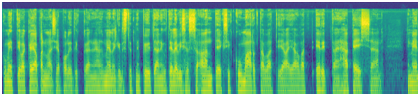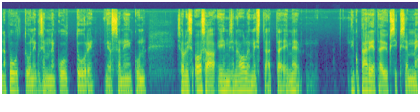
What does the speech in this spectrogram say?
kun miettii vaikka japanilaisia poliitikkoja, niin on mielenkiintoista, että ne pyytää niin televisiossa anteeksi, kumartavat ja, ja ovat erittäin häpeissään. Niin meillä puuttuu niin semmoinen kulttuuri, jossa niin kuin se olisi osa ihmisenä olemista, että ei me niin kuin pärjätä yksiksemme.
